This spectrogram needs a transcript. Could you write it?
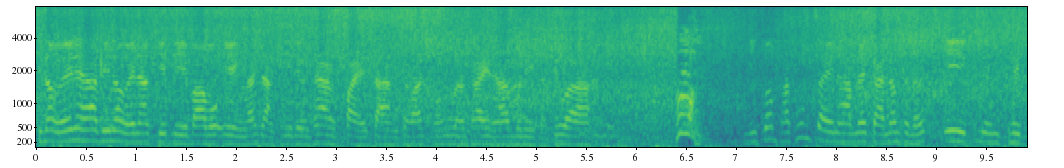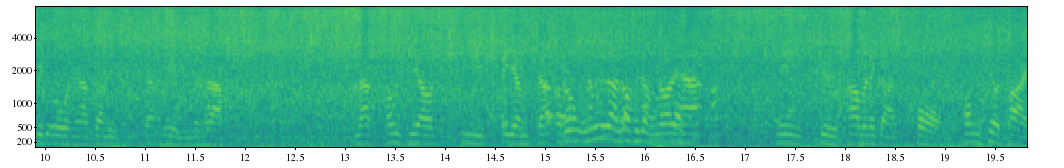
พี่น้องเอ๋ยนะครับพี่น้องเอ๋ยนะคลิปนี้บาโบเองหลังจากที่เดินทางไปต่างจังหวัดของเมืองไทยนะครับวันนี้ก็ชื่อว่ามีความภาคภูมิใจนะครับในการนำเสนออีกหนึ่งคลิปวิดีโอนะครับตอนนี้จะเห็นนะครับ นักท่องเที่ยวที่เตรียมจะลงเรือเนาะพี่น้องน้อยฮะนี่คือภาพบรรยากาศของท่องเที่ยวไทย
